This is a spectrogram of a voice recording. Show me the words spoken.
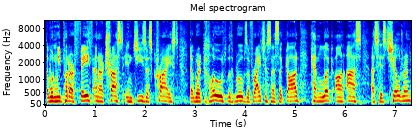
That when we put our faith and our trust in Jesus Christ, that we're clothed with robes of righteousness, that God can look on us as his children,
